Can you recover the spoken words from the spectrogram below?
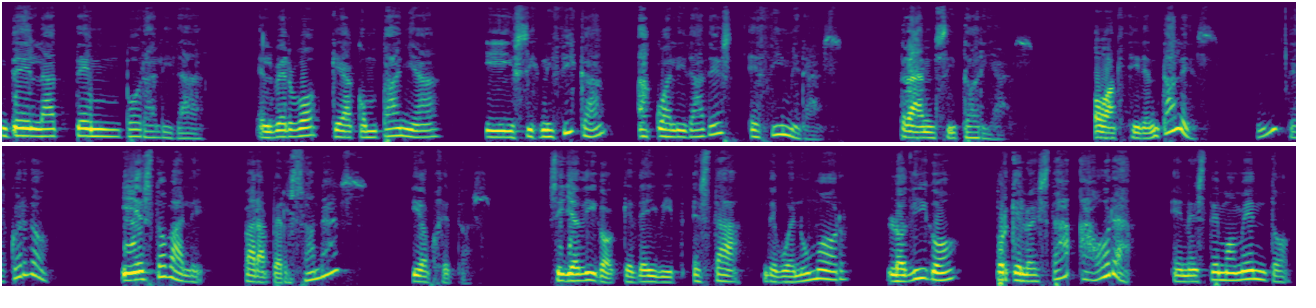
de la temporalidad, el verbo que acompaña y significa a cualidades efímeras, transitorias o accidentales. ¿Mm? ¿De acuerdo? Y esto vale para personas y objetos. Si yo digo que David está de buen humor, lo digo porque lo está ahora, en este momento,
